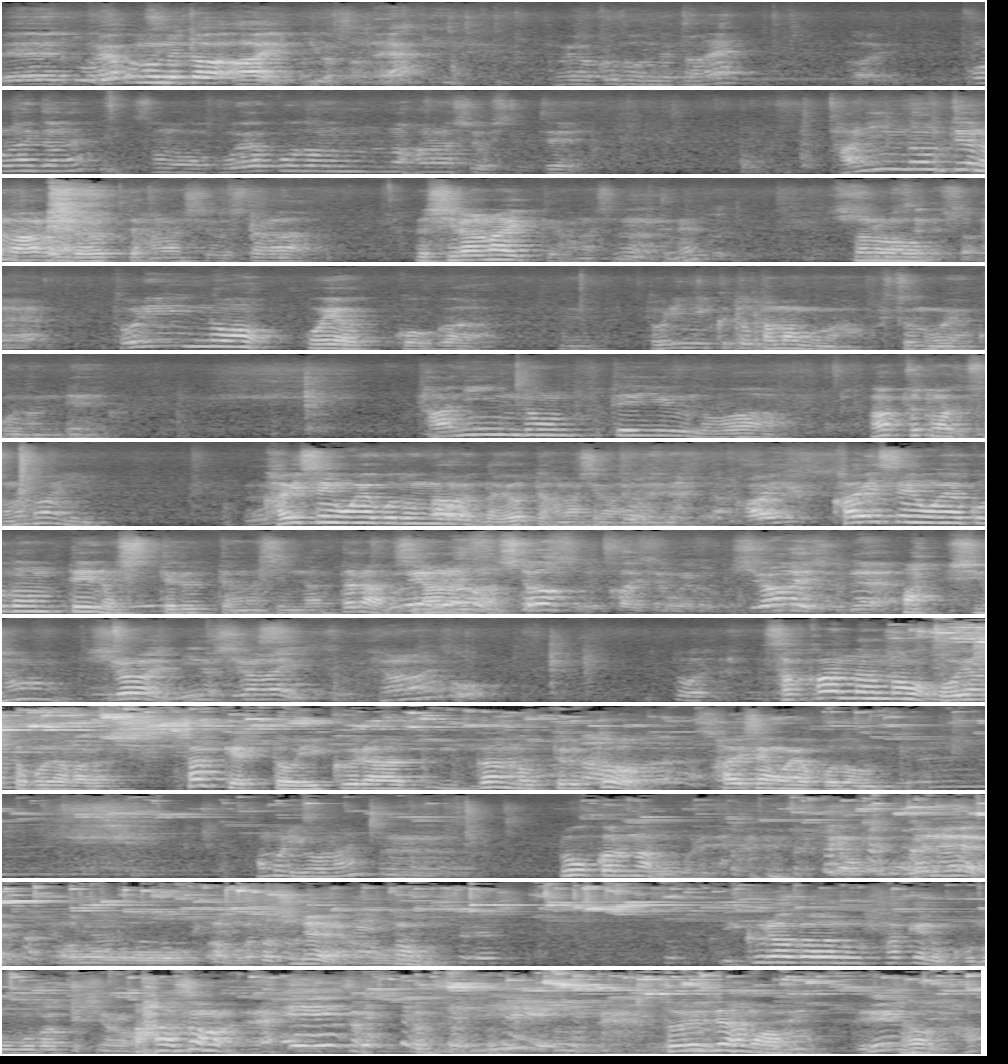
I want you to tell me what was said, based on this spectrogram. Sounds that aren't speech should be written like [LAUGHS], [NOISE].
えっと親子のネタはい木さんね。親子丼ネタね。はい。この間ねその親子丼の話をしてて他人丼っていうのがあるんだよって話をしたら知らないっていう話になってね、知りませんでしたね。鶏の親子が鶏肉と卵が普通の親子なんで他人丼っていうのはあちょっと待ってその前に海鮮親子丼があるんだよって話がある。んだよ海海鮮親子丼っていうの知ってるって話になったら知らない。知ってます？海鮮親子知らないですよね。あ知らない。知らない。みんな知らないんですよ。知らないそう魚の親と子だから鮭とイクラが乗ってると海鮮親子丼って。あんまり言わない？うん。ローカルなの？これ。いや俺ねあのあ私ねあの、うんイクラがあの鮭の子供だって知らなかった。あそうなんだねそれじゃあもう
